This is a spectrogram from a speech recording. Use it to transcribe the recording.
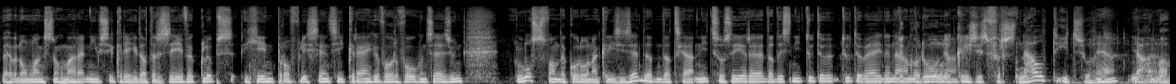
we hebben onlangs nog maar het nieuws gekregen dat er zeven clubs geen proflicentie krijgen voor volgend seizoen. Los van de coronacrisis. Hè. Dat, dat, gaat niet zozeer, eh, dat is niet toe te, toe te wijden aan de coronacrisis versnelt iets wat. Ja, ja, Maar,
